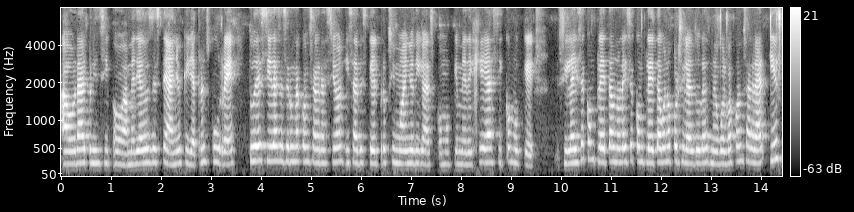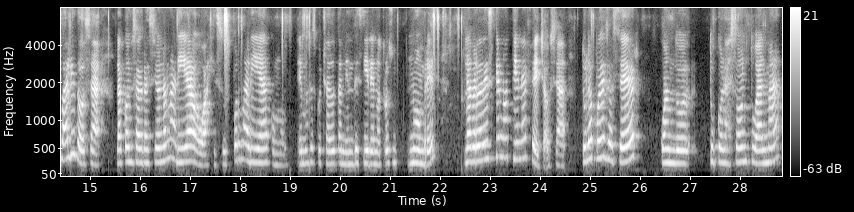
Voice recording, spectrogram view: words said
ahora al principio o a mediados de este año que ya transcurre, tú decidas hacer una consagración y sabes que el próximo año digas como que me dejé así como que si la hice completa o no la hice completa, bueno, por si las dudas me vuelvo a consagrar y es válido, o sea, la consagración a María o a Jesús por María, como hemos escuchado también decir en otros nombres, la verdad es que no tiene fecha, o sea, tú la puedes hacer cuando tu corazón, tu alma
